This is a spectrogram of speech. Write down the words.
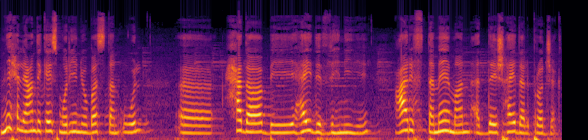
منيح اللي عندي case مورينيو بس تنقول أه حدا بهيدي الذهنية. عارف تماما قديش هيدا ال project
